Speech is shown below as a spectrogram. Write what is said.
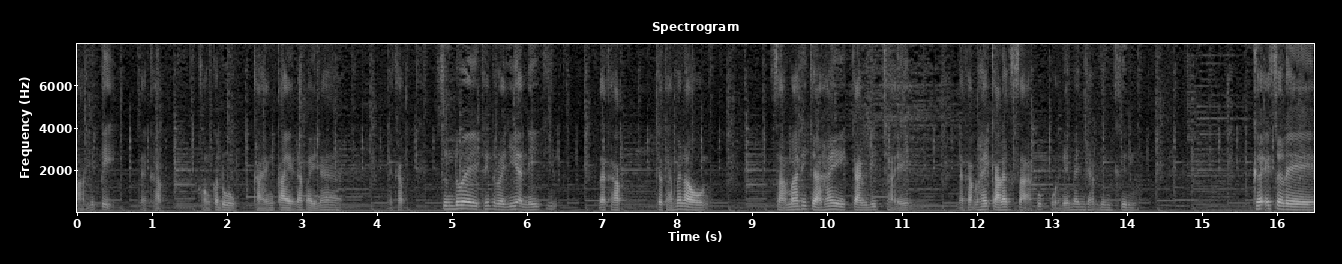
3 มิตินะครับของกระดูกขากรรไกรและใบหน้านะครับซึ่งด้วยเทคโนโลยีอันนี้ที่นะครับจะทำให้เราสามารถที่จะให้การวินิจฉัยนะครับและให้การรักษาผู้ป่วยได้แม่นยำยิ่งขึ้น เครื่องเอ็กซเรย์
